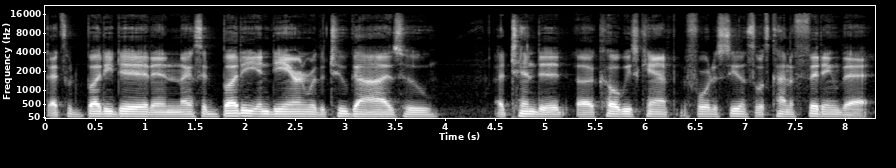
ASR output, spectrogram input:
That's what Buddy did, and like I said, Buddy and De'Aaron were the two guys who attended uh, Kobe's camp before the season, so it's kind of fitting that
